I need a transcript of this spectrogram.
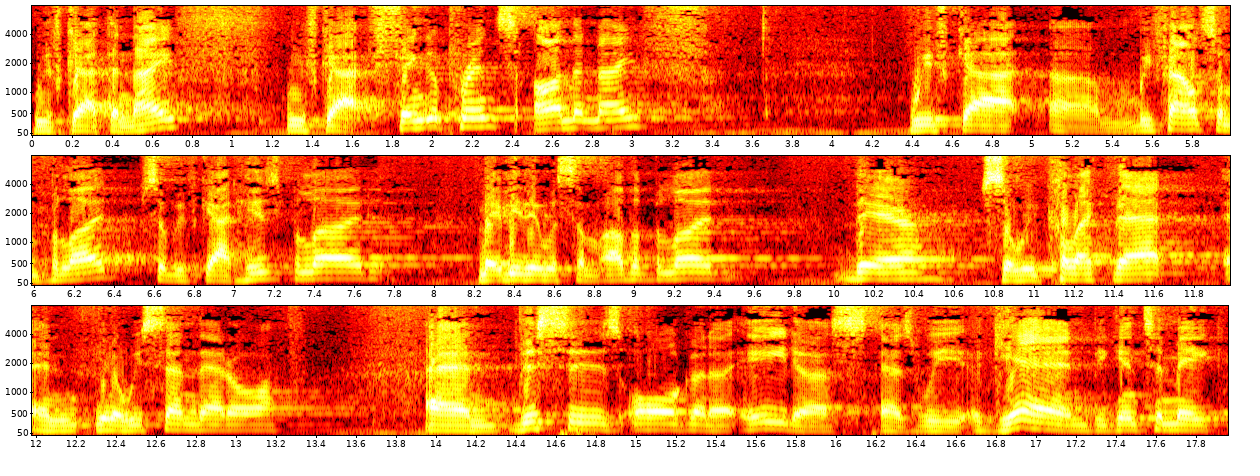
We've got the knife. We've got fingerprints on the knife. We've got um, we found some blood, so we've got his blood. Maybe there was some other blood there, so we collect that and you know we send that off. And this is all going to aid us as we again begin to make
